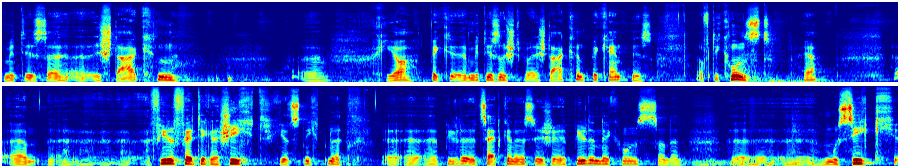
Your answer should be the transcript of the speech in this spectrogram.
mit dieser äh, starken äh, ja, mit diesem starken Bekenntnis auf die Kunst, ja, ähm, äh, vielfältiger Schicht, jetzt nicht nur äh, zeitgenössische bildende Kunst, sondern Musik,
